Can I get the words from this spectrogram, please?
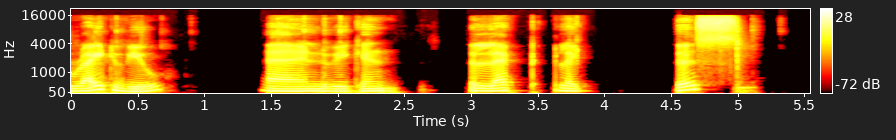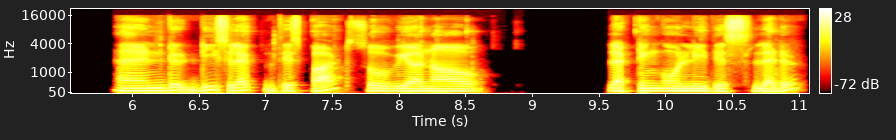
right view and we can select like this and deselect this part. So we are now selecting only this ladder.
